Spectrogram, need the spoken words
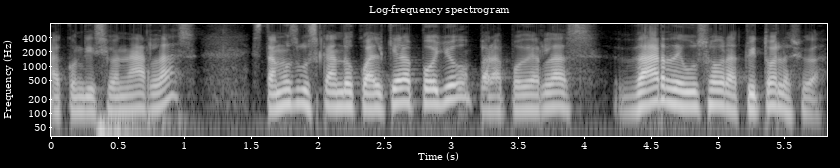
acondicionarlas, estamos buscando cualquier apoyo para poderlas dar de uso gratuito a la ciudad.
